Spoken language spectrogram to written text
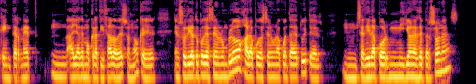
que Internet mm, haya democratizado eso, ¿no? Que en su día tú podías tener un blog, ahora puedes tener una cuenta de Twitter mm, seguida por millones de personas.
